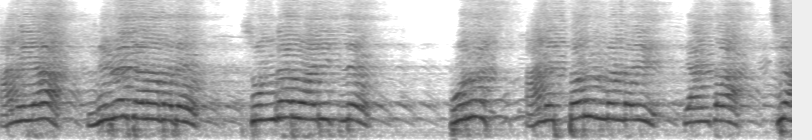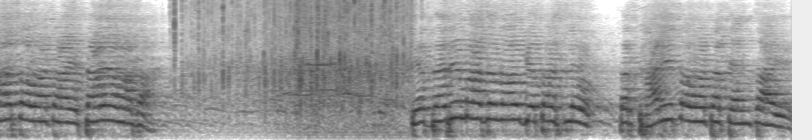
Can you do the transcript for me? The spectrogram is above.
आणि या निवेदनामध्ये सुंगरवाडीतले पुरुष आणि तरुण मंडळी यांचा सिंहाचा वाटा आहे. टाळ्या वाटा ते जरी माझं नाव घेत असले तर खारीचा वाटा त्यांचा आहे.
